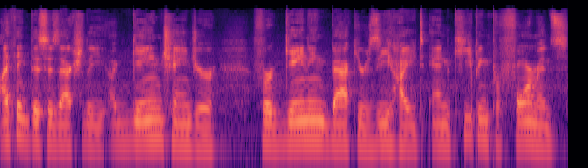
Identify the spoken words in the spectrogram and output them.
I think this is actually a game changer for gaining back your Z height and keeping performance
